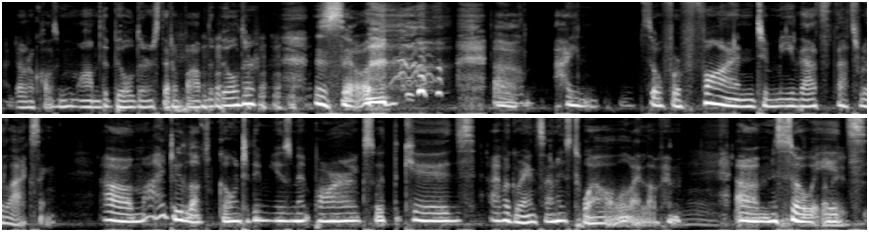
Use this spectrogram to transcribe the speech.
my daughter calls me Mom the Builder instead of Bob the Builder. so, um, I so for fun to me that's that's relaxing. Um, I do love going to the amusement parks with the kids. I have a grandson who's twelve. I love him. Um, so it's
